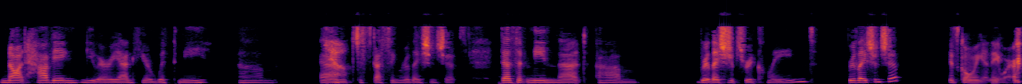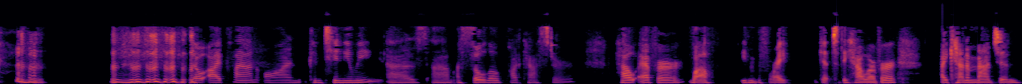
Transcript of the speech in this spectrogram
not having you, Ariane, here with me um, and discussing relationships doesn't mean that um, relationships reclaimed relationship is going anywhere. Mhm. so I plan on continuing as um, a solo podcaster. However, well, even before I get to the however, I can't imagine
